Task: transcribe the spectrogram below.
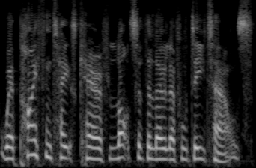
where Python takes care of lots of the low level details.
